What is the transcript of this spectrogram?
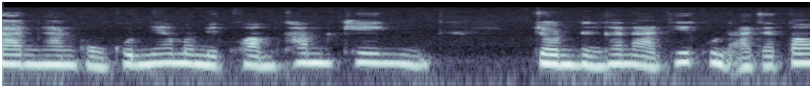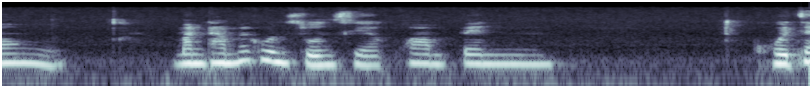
การงานของคุณเนี่ยมันมีความข้ามเข่ง จนถึงขนาดที่คุณอาจจะต้อง มันทำให้คุณสูญเสียความเป็นหัวใจ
